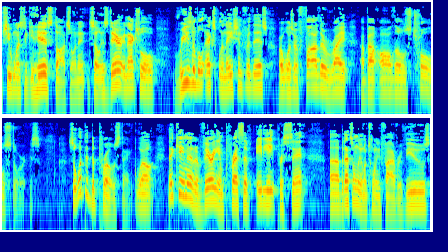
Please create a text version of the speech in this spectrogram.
she wants to get his thoughts on it. So, is there an actual reasonable explanation for this, or was her father right about all those troll stories? So, what did the pros think? Well, they came in at a very impressive 88%, uh, but that's only on 25 reviews,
